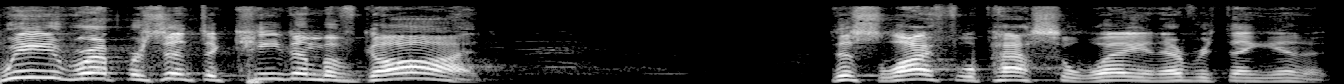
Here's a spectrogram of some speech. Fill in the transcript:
we represent the kingdom of God. This life will pass away and everything in it.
